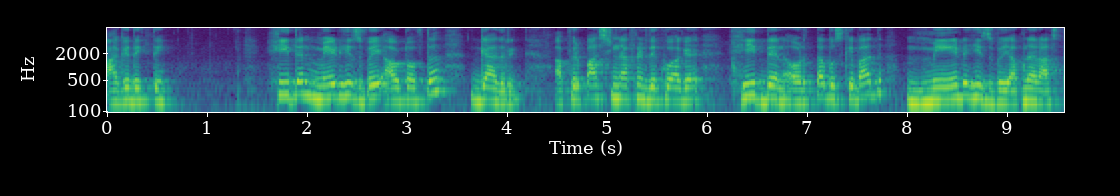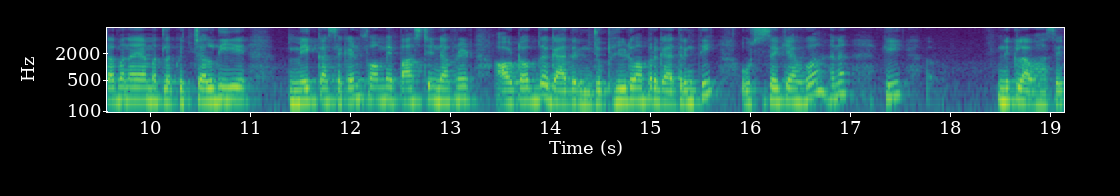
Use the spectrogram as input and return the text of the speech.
आगे देखते हैं। He then made his way out of the gathering अब फिर पास्ट इंडेफिनिट देखो आ गया। ही देन और तब उसके बाद मेड हिज वे अपना रास्ता बनाया मतलब कि चल दिए। मेक का सेकेंड फॉर्म है past indefinite out of the gathering जो भीड़ वहाँ पर गैदरिंग थी, उससे क्या हुआ, है ना? कि निकला वहाँ से।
